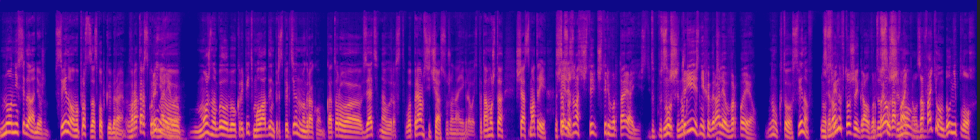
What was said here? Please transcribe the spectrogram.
но он не всегда надежен. Свинова мы просто за скобки убираем. Вратарскую линию можно было бы укрепить молодым перспективным игроком, которого взять на вырост. Вот прямо сейчас уже наигрывать. Потому что сейчас смотри... Ну, сейчас Сель... уже у нас 4, 4 вратаря есть. Да, ну, слушай, ну, три из них играли в РПЛ. Ну, кто? Свинов? Ну, Свинов, Свинов тоже играл в РПЛ да, слушай, за факел. Ну... За факел он был неплох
